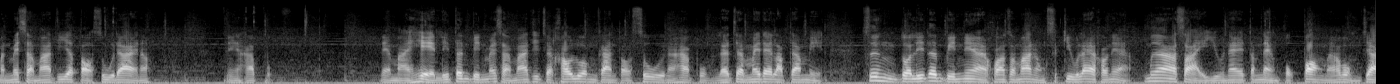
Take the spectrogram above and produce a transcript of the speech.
มันไม่สามารถที่จะต่อสู้ได้เนาะนี่ครับเนี่ยหมายเหตุลิตเติ้ลบินไม่สามารถที่จะเข้าร่วมการต่อสู้นะครับผมและจะไม่ได้รับดาเมจซึ่งตัวลิตเติ้ลบินเนี่ยความสามารถของสกิลแรกเขาเนี่ยเมื่อใส่อยู่ในตำแหน่งปกป้องนะครับผมจะ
